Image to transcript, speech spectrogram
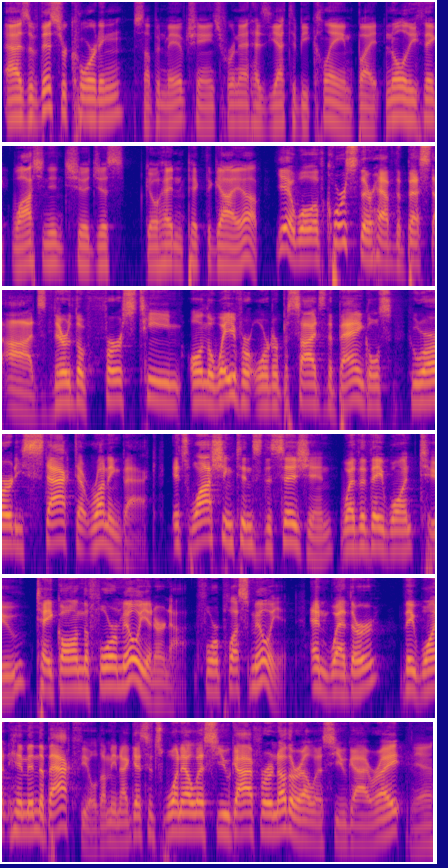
As of this recording, something may have changed. Fournette has yet to be claimed, but Noel, do you think Washington should just go ahead and pick the guy up? Yeah, well, of course they have the best odds. They're the first team on the waiver order besides the Bengals who are already stacked at running back. It's Washington's decision whether they want to take on the 4 million or not, 4 plus million, and whether they want him in the backfield. I mean, I guess it's one LSU guy for another LSU guy, right? Yeah,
